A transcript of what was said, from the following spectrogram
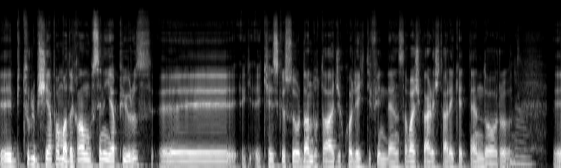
E, bir türlü bir şey yapamadık ama bu sene yapıyoruz. E, Keşke Soru'dan, Dut Ağacı Kolektifinden, Savaş Karşıtı Hareket'ten doğru. E,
